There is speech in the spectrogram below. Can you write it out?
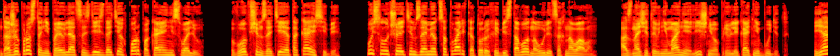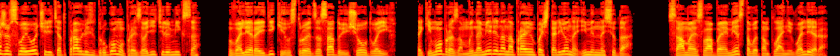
даже просто не появляться здесь до тех пор, пока я не свалю. В общем, затея такая себе. Пусть лучше этим займется тварь, которых и без того на улицах навалом а значит и внимания лишнего привлекать не будет. Я же в свою очередь отправлюсь к другому производителю микса. Валера и Дикий устроят засаду еще у двоих. Таким образом, мы намеренно направим почтальона именно сюда. Самое слабое место в этом плане Валера,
